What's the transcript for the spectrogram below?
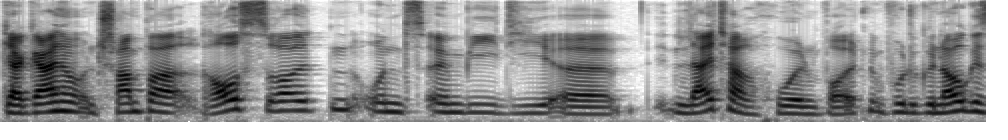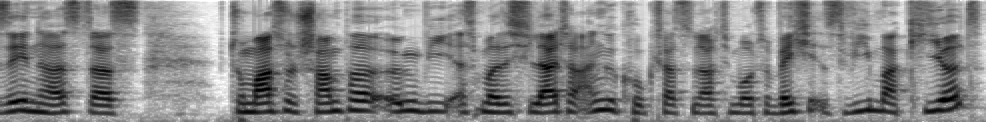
Gargano und Champa raus sollten und irgendwie die äh, Leiter holen wollten, wo du genau gesehen hast, dass Tommaso Ciampa irgendwie erstmal sich die Leiter angeguckt hat, so nach dem Motto, welche ist wie markiert,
